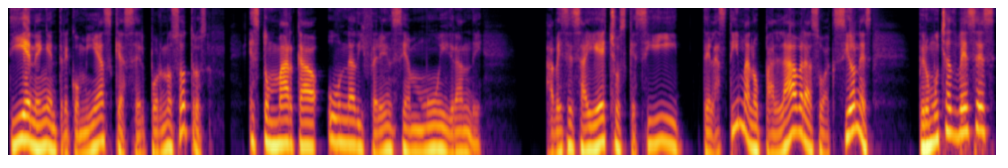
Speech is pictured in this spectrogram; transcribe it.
tienen, entre comillas, que hacer por nosotros. Esto marca una diferencia muy grande. A veces hay hechos que sí te lastiman o palabras o acciones, pero muchas veces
